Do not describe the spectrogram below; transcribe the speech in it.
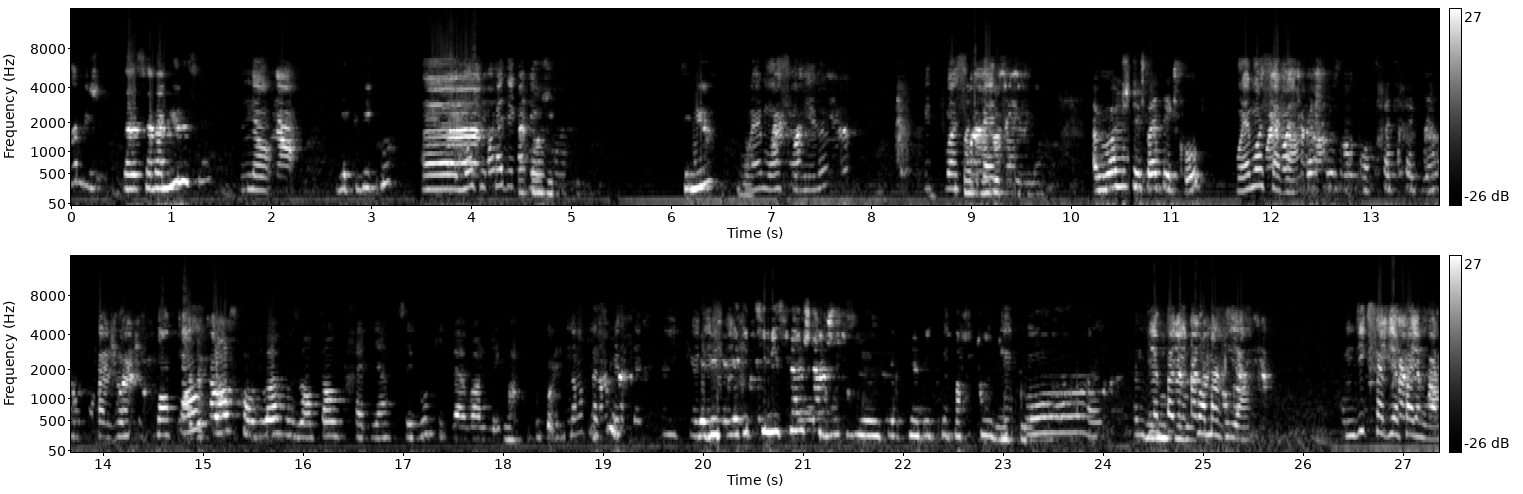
Ah, mais je- ça, ça va mieux le son? Non. Il n'y a plus d'écho? Euh, moi, j'ai pas d'écho. C'est mieux Ouais, moi, c'est mieux. Dites-toi, c'est Enfin, belle. excuse-moi. Ah, moi, je n'ai pas d'écho. Ouais, moi, ça va. Moi, je vous entends très très bien. Enfin, je pense qu'on doit vous entendre très bien. C'est vous qui devez avoir l'écho. Non, parce que ça dit que Il y, a des, des il y a des petits messages qui disent euh, qu'il y a d'écho partout. Euh, ça ne vient pas de toi, Maria. On me dit que ça vient pas de moi.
